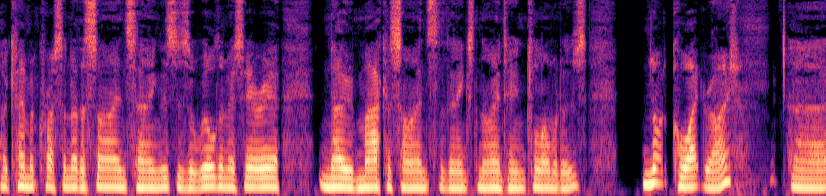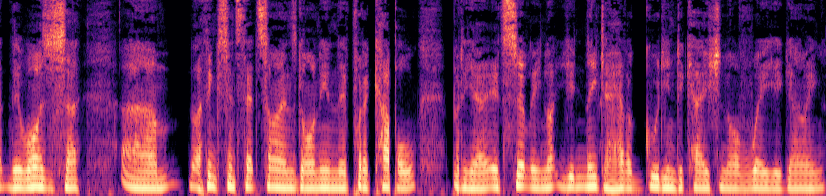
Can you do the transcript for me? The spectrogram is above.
I came across another sign saying this is a wilderness area, no marker signs for the next 19 kilometres. Not quite right. Uh, there was, uh, um, I think, since that sign's gone in, they've put a couple, but yeah, it's certainly not. You need to have a good indication of where you're going.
